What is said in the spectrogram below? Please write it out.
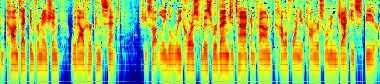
and contact information, without her consent. She sought legal recourse for this revenge attack and found California Congresswoman Jackie Speier.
